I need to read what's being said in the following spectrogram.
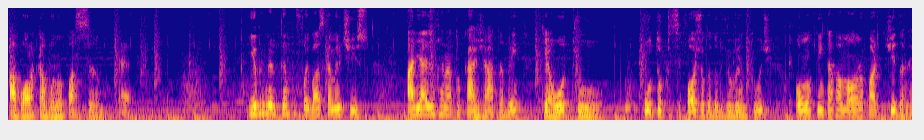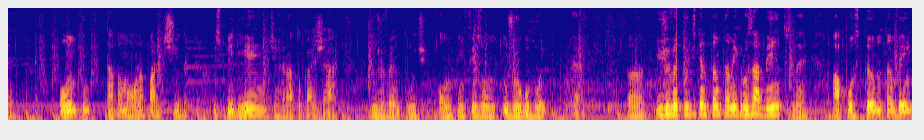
a bola acabou não passando, né? E o primeiro tempo foi basicamente isso. Aliás, o Renato Cajá também, que é outro outro principal jogador de Juventude, ontem estava mal na partida, né? Ontem estava mal na partida. O experiente Renato Cajá do Juventude ontem fez um, um jogo ruim, né? Uh, e o Juventude tentando também cruzamentos, né? Apostando também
